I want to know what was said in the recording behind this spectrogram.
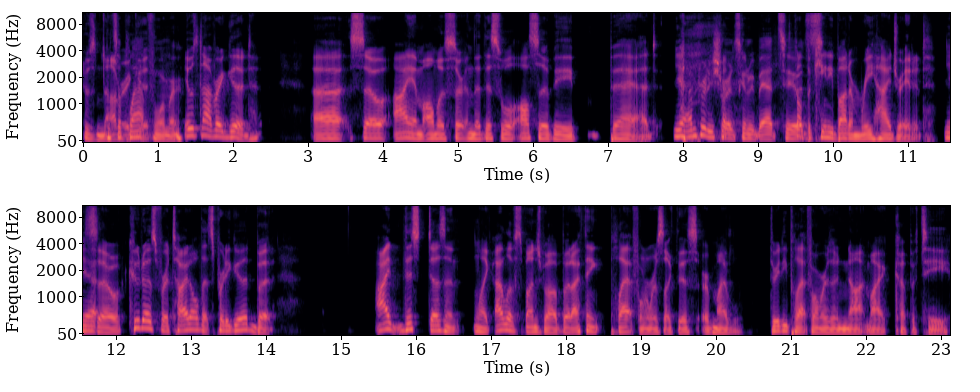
it was not it's a very good. platformer. It was not very good. Uh, so I am almost certain that this will also be bad. Yeah, I'm pretty sure it's going to be bad too. It's called It's- Bikini Bottom Rehydrated. Yeah. So kudos for a title that's pretty good, but I this doesn't like I love SpongeBob, but I think platformers like this are my 3D platformers are not my cup of tea.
